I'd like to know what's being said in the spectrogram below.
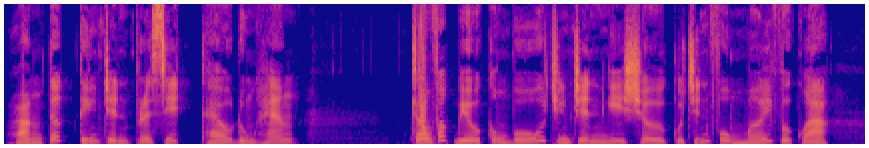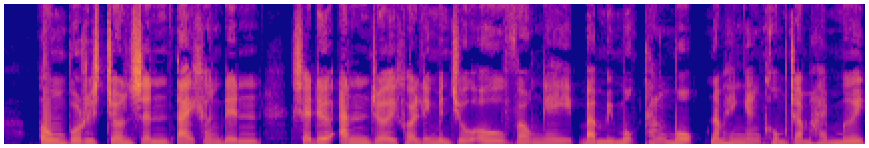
hoàn tất tiến trình Brexit theo đúng hạn. Trong phát biểu công bố chương trình nghị sự của chính phủ mới vừa qua, ông Boris Johnson tái khẳng định sẽ đưa Anh rời khỏi Liên minh châu Âu vào ngày 31 tháng 1 năm 2020.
